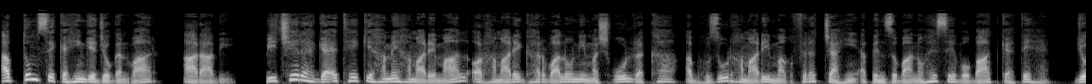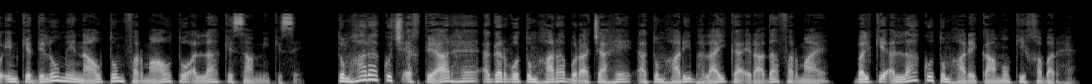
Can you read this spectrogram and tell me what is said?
اب تم سے کہیں گے جو گنوار، آرابی، پیچھے رہ گئے تھے کہ ہمیں ہمارے مال اور ہمارے گھر والوں نے مشغول رکھا، اب حضور ہماری مغفرت چاہیں اپن زبانوں سے وہ بات کہتے ہیں، جو ان کے دلوں میں ناؤ تم فرماؤ تو اللہ کے سامنے کسے۔ تمہارا کچھ اختیار ہے، اگر وہ تمہارا برا چاہے، یا تمہاری بھلائی کا ارادہ فرمائے، بلکہ اللہ کو تمہارے کاموں کی خبر ہے۔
